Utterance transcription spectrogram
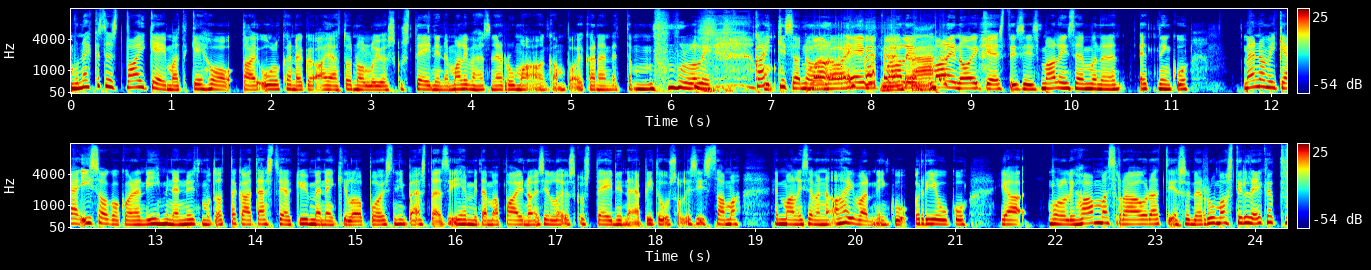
mun ehkä sellaiset vaikeimmat keho- tai ulkonäköajat on ollut joskus teininä. Mä olin vähän sellainen ruma poikainen, että mulla oli... Kaikki sanoo mä, noin. Ei, mutta mä olin, mä olin oikeasti siis, mä olin semmoinen, että, että niinku, Mä en ole mikään isokokoinen ihminen nyt, mutta ottakaa tästä vielä 10 kiloa pois, niin päästään siihen, mitä mä painoin silloin joskus teininä ja pituus oli siis sama. Et mä olin semmoinen aivan niin kuin riuku ja mulla oli hammasraudat ja sellainen rumasti leikattu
